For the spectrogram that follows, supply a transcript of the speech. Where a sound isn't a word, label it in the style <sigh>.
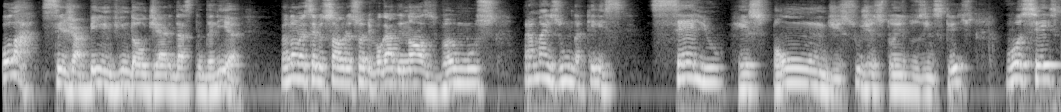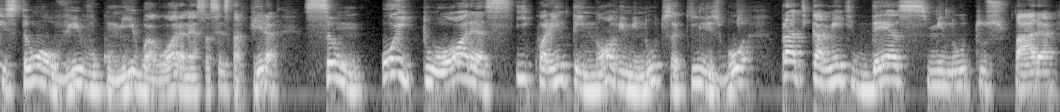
Olá, seja bem-vindo ao Diário da Cidadania. Meu nome é Célio Sauer, eu sou advogado e nós vamos para mais um daqueles Célio Responde sugestões dos inscritos. Vocês que estão ao vivo comigo agora nessa sexta-feira, são 8 horas e 49 minutos aqui em Lisboa, praticamente 10 minutos para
